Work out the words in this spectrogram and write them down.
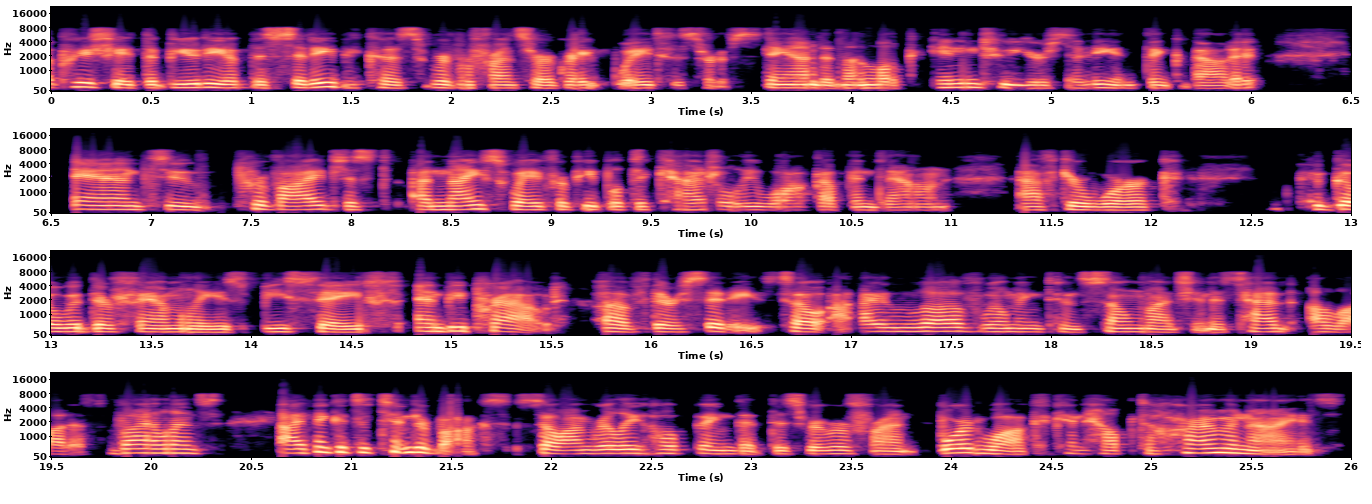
appreciate the beauty of the city because riverfronts are a great way to sort of stand and then look into your city and think about it and to provide just a nice way for people to casually walk up and down after work go with their families, be safe, and be proud of their city. So I love Wilmington so much, and it's had a lot of violence. I think it's a tinderbox. So I'm really hoping that this riverfront boardwalk can help to harmonize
